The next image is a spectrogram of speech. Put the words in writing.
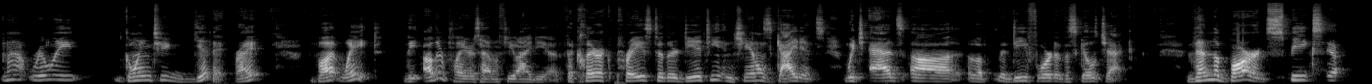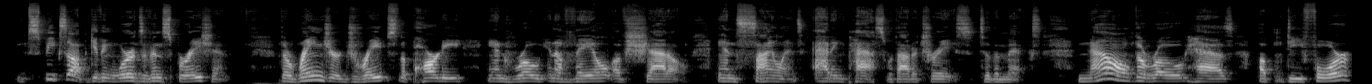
not really going to get it, right? But wait, the other players have a few ideas. The cleric prays to their deity and channels guidance, which adds uh, a, a d4 to the skills check. Then the bard speaks speaks up, giving words of inspiration. The ranger drapes the party and rogue in a veil of shadow and silence, adding pass without a trace to the mix. Now the rogue has a d4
